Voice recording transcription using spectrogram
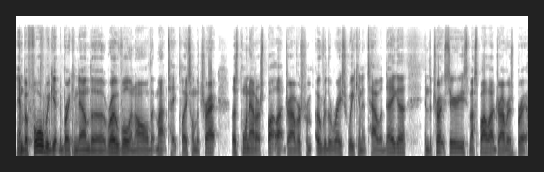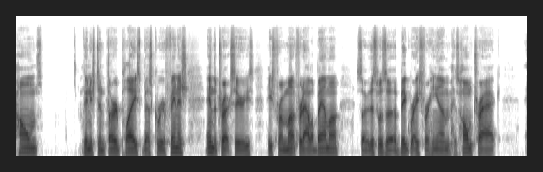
And before we get to breaking down the Roval and all that might take place on the track, let's point out our spotlight drivers from over the race weekend at Talladega. In the Truck Series, my spotlight driver is Brett Holmes, finished in third place, best career finish in the Truck Series. He's from Munford, Alabama. So this was a, big race for him, his home track, eh,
